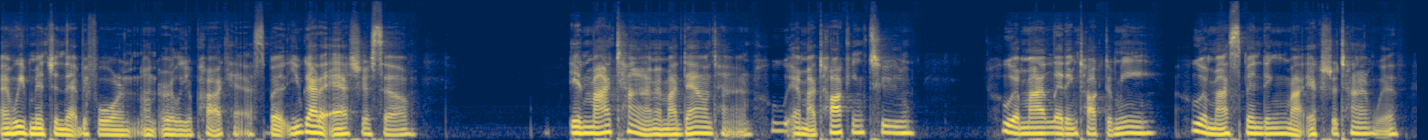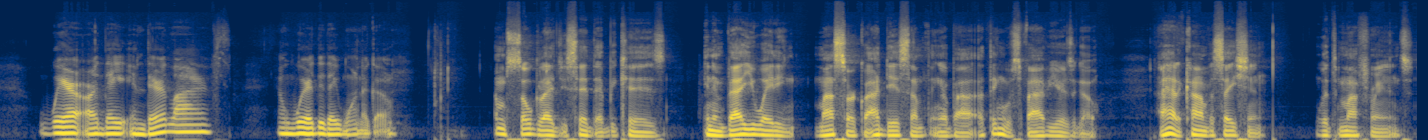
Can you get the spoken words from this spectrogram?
and we've mentioned that before on, on earlier podcasts, but you got to ask yourself in my time, in my downtime, who am I talking to? Who am I letting talk to me? Who am I spending my extra time with? Where are they in their lives? And where do they want to go? I'm so glad you said that because in evaluating my circle, I did something about, I think it was five years ago. I had a conversation with my friends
